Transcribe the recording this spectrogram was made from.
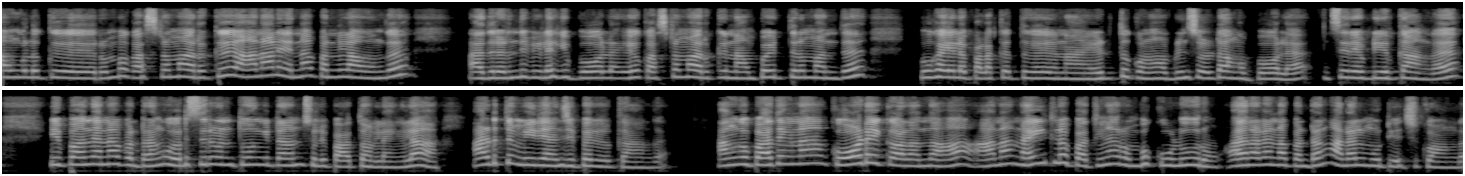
அவங்களுக்கு ரொம்ப கஷ்டமா இருக்கு. ஆனாலும் என்ன பண்ணலாம் அவங்க? அதுல இருந்து விலகி போகல. ஐயோ கஷ்டமா இருக்கு. நான் போய் திரும்ப அந்த புகையில பழக்கத்துக்கு நான் எடுத்துக்கணும் அப்படின்னு சொல்லிட்டு அவங்க போகல சரி எப்படி இருக்காங்க. இப்போ வந்து என்ன பண்றாங்க? ஒரு சிறுவன் தூங்கிட்டான்னு சொல்லி பார்த்தோம் இல்லைங்களா? அடுத்து மீதி அஞ்சு பேர் இருக்காங்க. அங்கே பார்த்தீங்கன்னா கோடை காலம் தான் ஆனால் நைட்டில் பார்த்தீங்கன்னா ரொம்ப குளிரும். அதனால என்ன பண்ணுறாங்க அனல் மூட்டி வச்சுக்குவாங்க.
